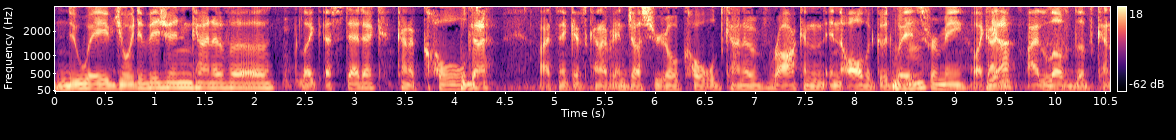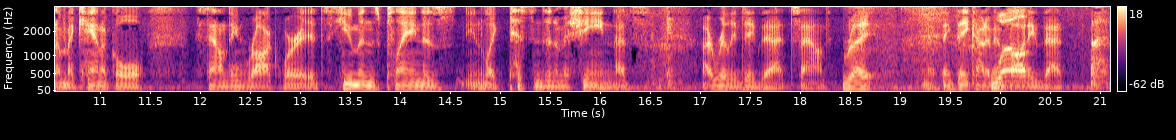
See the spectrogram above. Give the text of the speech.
new wave Joy Division kind of uh, like aesthetic, kind of cold. Okay. I think it's kind of industrial, cold kind of rock, and in all the good ways for me. Like Yeah. I, I love the kind of mechanical sounding rock where it's humans playing as you know, like pistons in a machine. That's I really dig that sound. Right. And I think they kind of Well- embodied that.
